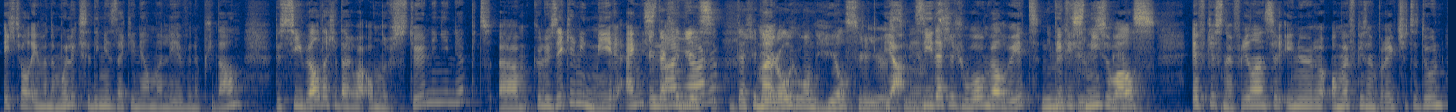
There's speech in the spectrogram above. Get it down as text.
echt wel een van de moeilijkste dingen dat ik in heel mijn leven heb gedaan. Dus zie wel dat je daar wat ondersteuning in hebt. Um, ik wil je zeker niet meer angst en dat aanjagen. Je die, dat je die rol gewoon heel serieus ja, neemt. zie dat je gewoon wel weet, dit is niet zoals even een freelancer inhuren om even een projectje te doen.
